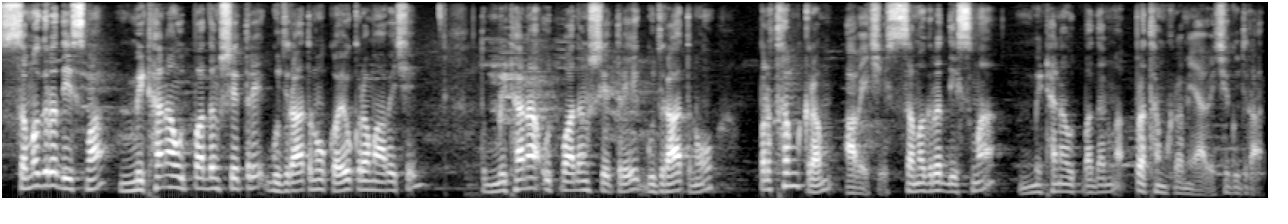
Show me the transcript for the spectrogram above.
સમગ્ર દેશમાં મીઠાના ઉત્પાદન ક્ષેત્રે ગુજરાતનો કયો ક્રમ આવે છે? તો મીઠાના ઉત્પાદન ક્ષેત્રે ગુજરાતનો પ્રથમ ક્રમ આવે છે. સમગ્ર દેશમાં મીઠાના ઉત્પાદનમાં પ્રથમ ક્રમે આવે છે ગુજરાત.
